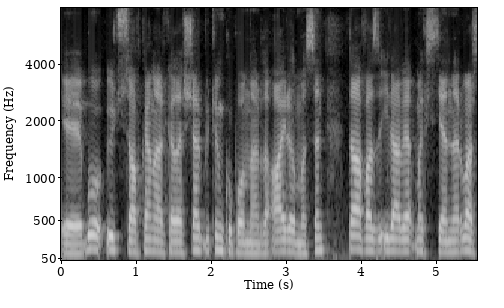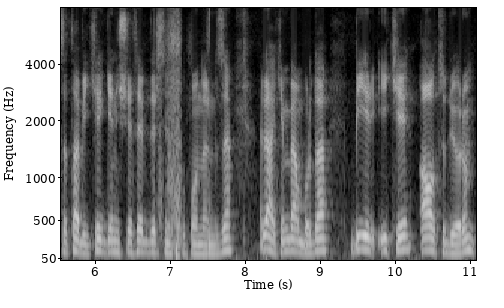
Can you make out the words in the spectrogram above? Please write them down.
E, bu 3 safkan arkadaşlar bütün kuponlarda ayrılmasın. Daha fazla ilave yapmak isteyenler varsa tabii ki genişletebilirsiniz kuponlarınızı. Lakin ben burada 1, 2, 6 diyorum.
